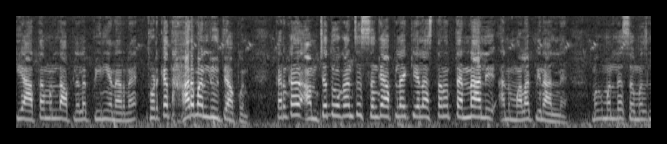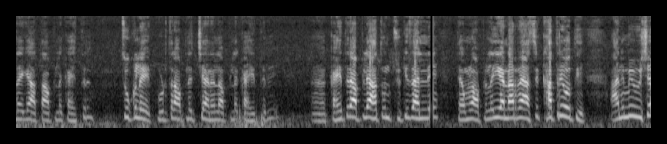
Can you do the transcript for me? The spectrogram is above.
की आता म्हणलं आपल्याला पिन येणार नाही. थोडक्यात हार मानली होती आपण. कारण का आमच्या दोघांचं संघ अप्लाय केला असताना त्यांना आली आणि मला पिन आलं नाही. मग म्हणलं समजलं की आता आपलं काहीतरी चुकलं आहे कुठं आपलं चॅनल आपलं काहीतरी काहीतरी आपल्या हातून चुकी झाली त्यामुळे आपल्याला येणार नाही अशी खात्री होती. आणि मी विषय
